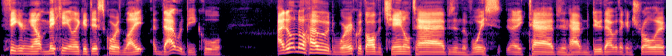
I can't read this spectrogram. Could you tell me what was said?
figuring out making it like a Discord light. That would be cool. I don't know how it would work with all the channel tabs and the voice like tabs and having to do that with a controller.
